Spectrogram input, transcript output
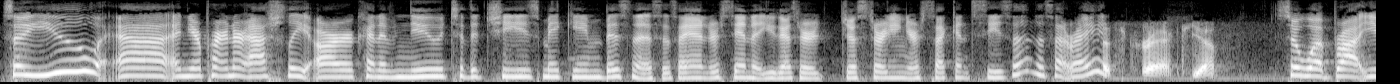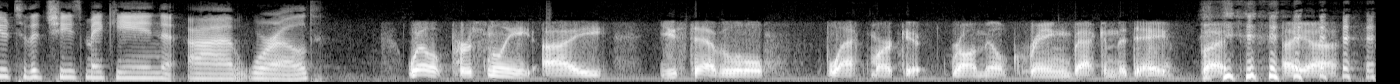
So you uh, and your partner Ashley are kind of new to the cheese making business, as I understand it. You guys are just starting your second season. Is that right? That's correct, yep. So what brought you to the cheese making uh, world? Well, personally, I used to have a little black market raw milk ring back in the day, but I uh,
